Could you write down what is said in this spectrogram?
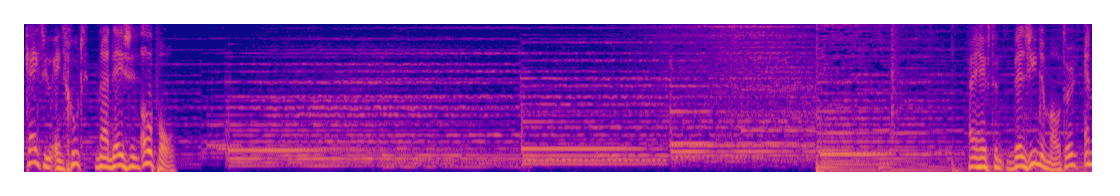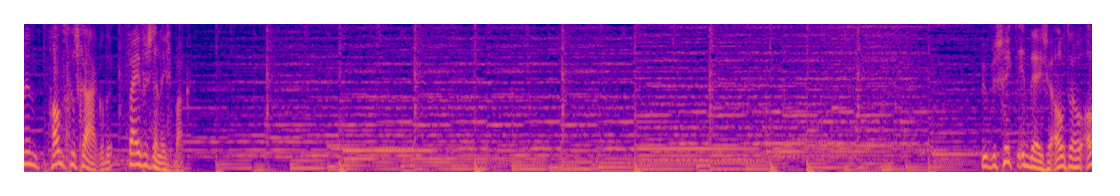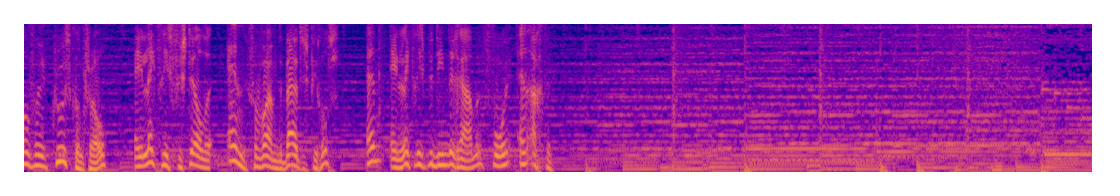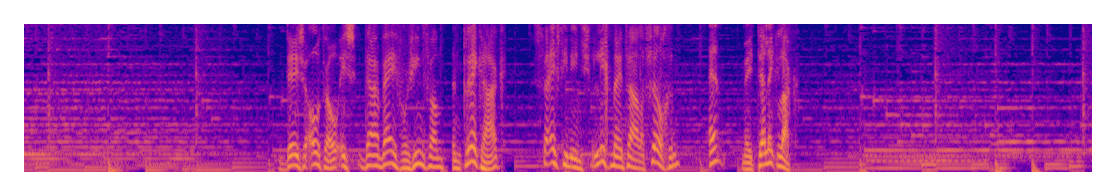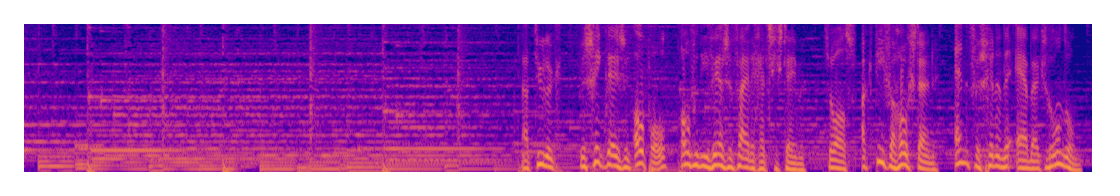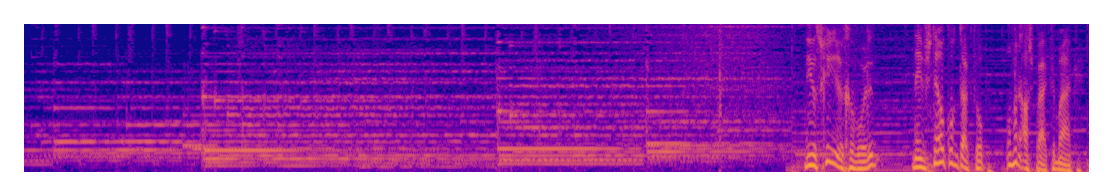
Kijkt u eens goed naar deze Opel. Hij heeft een benzinemotor en een handgeschakelde vijfversnellingsbak. U beschikt in deze auto over cruise control, elektrisch verstelde en verwarmde buitenspiegels en elektrisch bediende ramen voor en achter. Deze auto is daarbij voorzien van een trekhaak, 15 inch lichtmetalen velgen en metallic lak. Natuurlijk beschikt deze Opel over diverse veiligheidssystemen, zoals actieve hoofdsteunen en verschillende airbags rondom. Nieuwsgierig geworden? Neem snel contact op om een afspraak te maken.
